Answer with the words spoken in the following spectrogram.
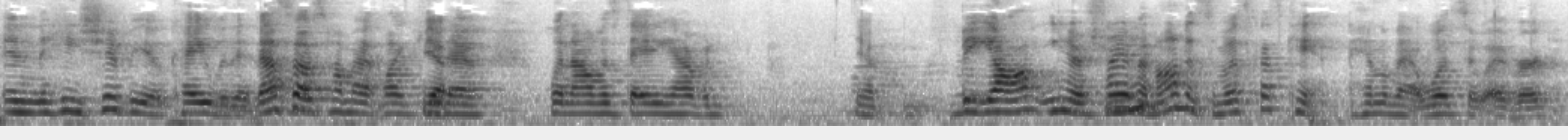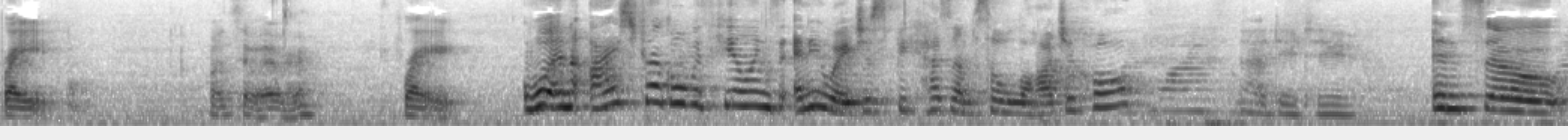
And he should be okay with it. That's what I was talking about. Like, you Yep. know, when I was dating, I would yep, be on, you know, straight up Mhm. and honest. And most guys can't handle that whatsoever. right, Whatsoever. right. Well, and I struggle with feelings anyway, just because I'm so logical, I do too. and so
